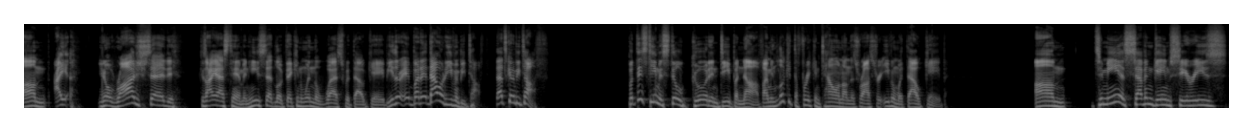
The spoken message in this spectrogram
Um, I, you know, Raj said because I asked him and he said, look, they can win the West without Gabe. Either, but it, that would even be tough. That's going to be tough. But this team is still good and deep enough. I mean, look at the freaking talent on this roster, even without Gabe. Um, to me, a seven game series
